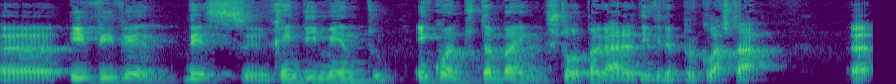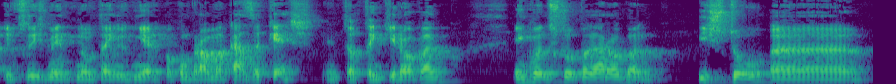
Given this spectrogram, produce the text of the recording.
uh, e viver desse rendimento enquanto também estou a pagar a dívida, porque lá está. Uh, infelizmente não tenho dinheiro para comprar uma casa cash, então tenho que ir ao banco. Enquanto estou a pagar ao banco e estou a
